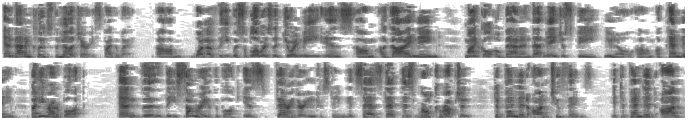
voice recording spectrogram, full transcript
and that includes the militaries, by the way. Um, one of the whistleblowers that joined me is um, a guy named Michael O'Bannon. That may just be, you know, um, a pen name, but he wrote a book, and the the summary of the book is very very interesting. It says that this world corruption depended on two things. It depended on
